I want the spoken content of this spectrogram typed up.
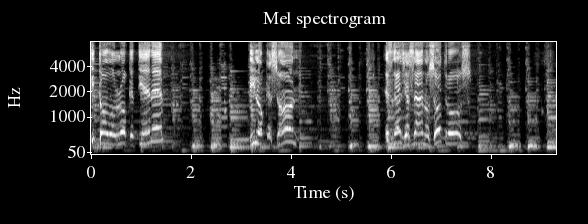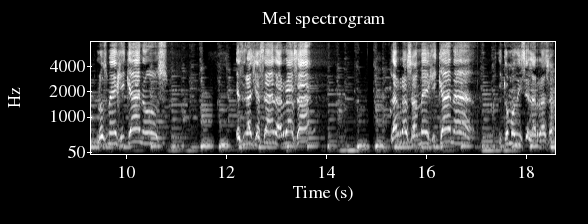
Y todo lo que tienen y lo que son es gracias a nosotros, los mexicanos, es gracias a la raza, la raza mexicana. ¿Y cómo dice la raza?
